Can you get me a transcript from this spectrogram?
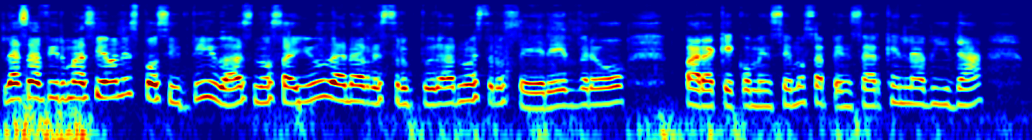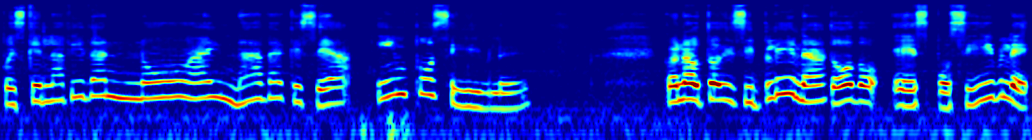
Las afirmaciones positivas nos ayudan a reestructurar nuestro cerebro para que comencemos a pensar que en la vida, pues que en la vida no hay nada que sea imposible. Con autodisciplina todo es posible.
